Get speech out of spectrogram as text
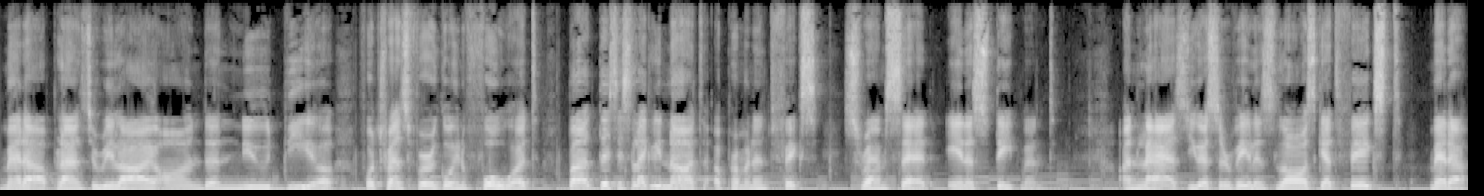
Meta plans to rely on the new deal for transfer going forward but this is likely not a permanent fix, Schrems said in a statement. Unless US surveillance laws get fixed, Meta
